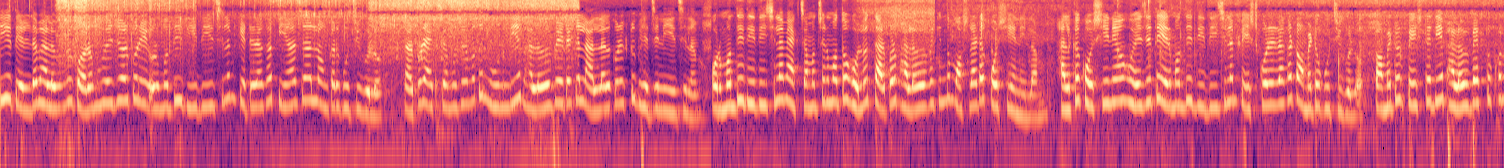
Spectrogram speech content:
দিয়ে তেলটা ভালোভাবে গরম হয়ে যাওয়ার পরে ওর মধ্যেই দিয়ে দিয়েছিলাম কেটে রাখা পেঁয়াজ আর লঙ্কার কুচিগুলো। তারপর এক চামচের মতো নুন দিয়ে ভালোভাবে এটাকে লাল লাল করে একটু ভেজে নিয়েছিলাম। ওর মধ্যে দিয়ে দিয়েছিলাম এক চামচের মতো হলুদ, তারপর ভালোভাবে কিন্তু মশলাটা কষিয়ে নিলাম। হালকা কষিয়ে নেওয়া হয়ে যেতে এর মধ্যে দিয়ে দিয়েছিলাম পেস্ট করে রাখা টমেটো কুচিগুলো। টমেটোর পেস্টটা দিয়ে ভালোভাবে একটুক্ষণ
